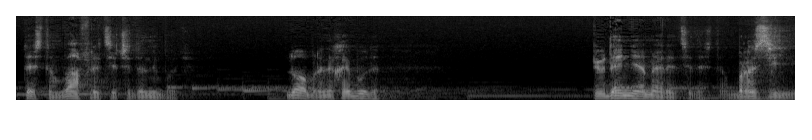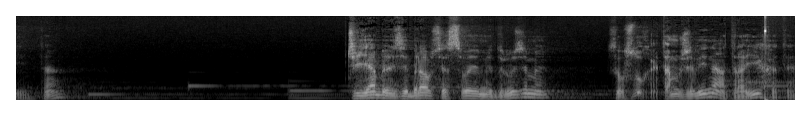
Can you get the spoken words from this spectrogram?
Десь там в Африці чи де-небудь. Добре, нехай буде. Південній Америці десь там, Бразилії, так? Чи я би зібрався зі своїми друзями, сказав, слухай, там вже війна, треба їхати.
